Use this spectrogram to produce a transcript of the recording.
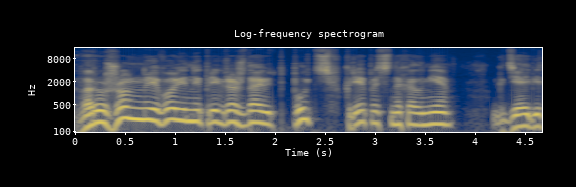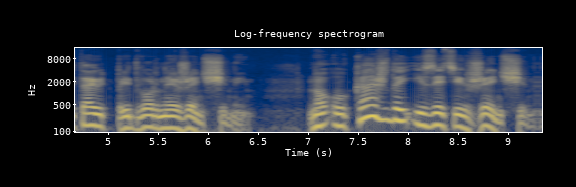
Вооруженные воины преграждают путь в крепость на холме, где обитают придворные женщины. Но у каждой из этих женщин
